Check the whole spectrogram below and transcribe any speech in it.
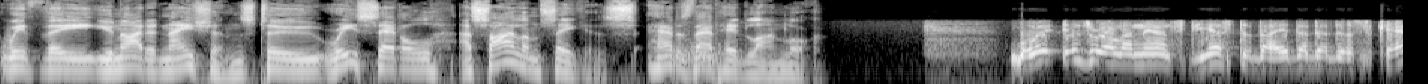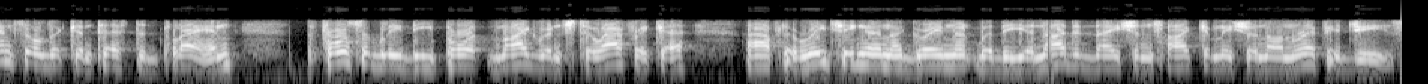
with the United Nations to resettle asylum seekers. How does that headline look? Well, Israel announced yesterday that it has cancelled a contested plan to forcibly deport migrants to Africa after reaching an agreement with the United Nations High Commission on Refugees.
